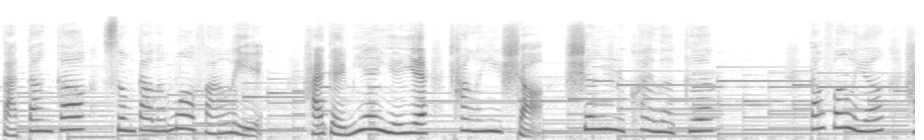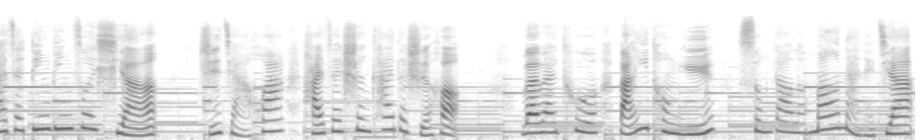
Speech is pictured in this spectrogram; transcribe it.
把蛋糕送到了磨坊里，还给面爷爷唱了一首生日快乐歌。当风铃还在叮叮作响，指甲花还在盛开的时候，歪歪兔把一桶鱼送到了猫奶奶家。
